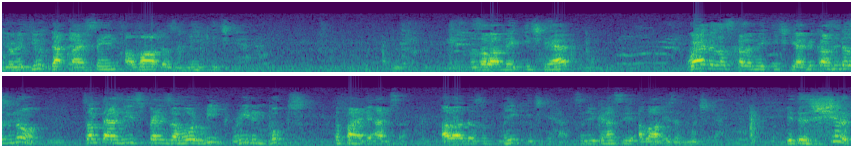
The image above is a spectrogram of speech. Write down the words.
You refute that by saying Allah doesn't make each ijtihad. Does Allah make each ijtihad? Why does a scholar make ijtihad? Because he doesn't know. Sometimes he spends a whole week reading books to find the answer. Allah doesn't make ijtihad. So you cannot say Allah is a mujtahid. It is shirk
